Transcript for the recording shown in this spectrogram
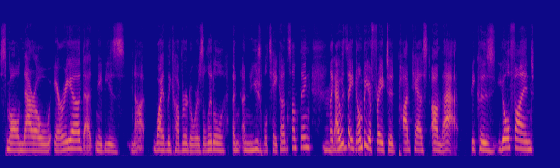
small narrow area that maybe is not widely covered or is a little an unusual take on something mm-hmm. like i would mm-hmm. say don't be afraid to podcast on that because you'll find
